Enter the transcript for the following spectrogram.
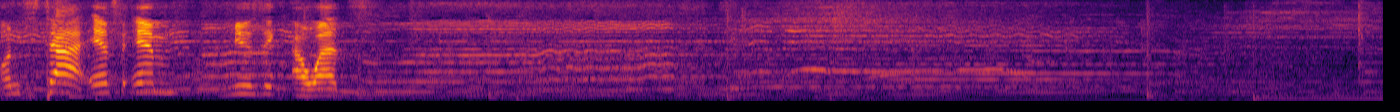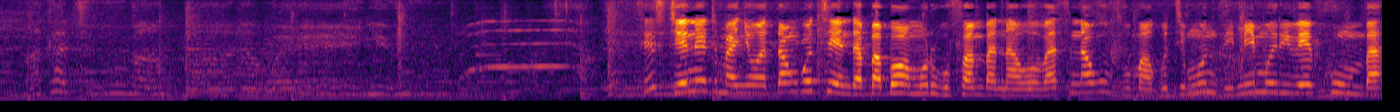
on Star FM Music Awards. sis janet manyowa tangotenda baba wamuri kufamba navo vasina kuvhuma kuti munzimi muri vekumba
